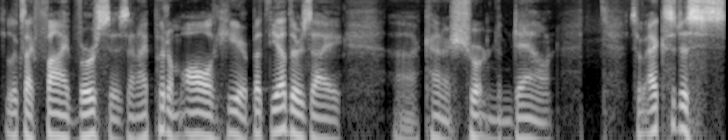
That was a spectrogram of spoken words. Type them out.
it looks like five verses, and I put them all here, but the others I uh, kind of shortened them down. So Exodus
